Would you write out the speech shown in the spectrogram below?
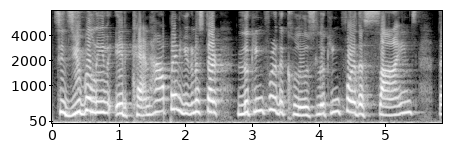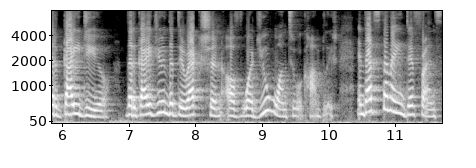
since you believe it can happen, you're going to start looking for the clues, looking for the signs that guide you, that guide you in the direction of what you want to accomplish. And that's the main difference.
